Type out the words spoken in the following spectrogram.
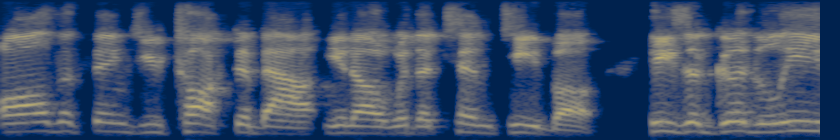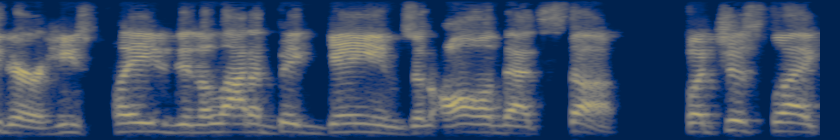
all the things you talked about, you know, with a Tim Tebow. He's a good leader. He's played in a lot of big games and all of that stuff. But just like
